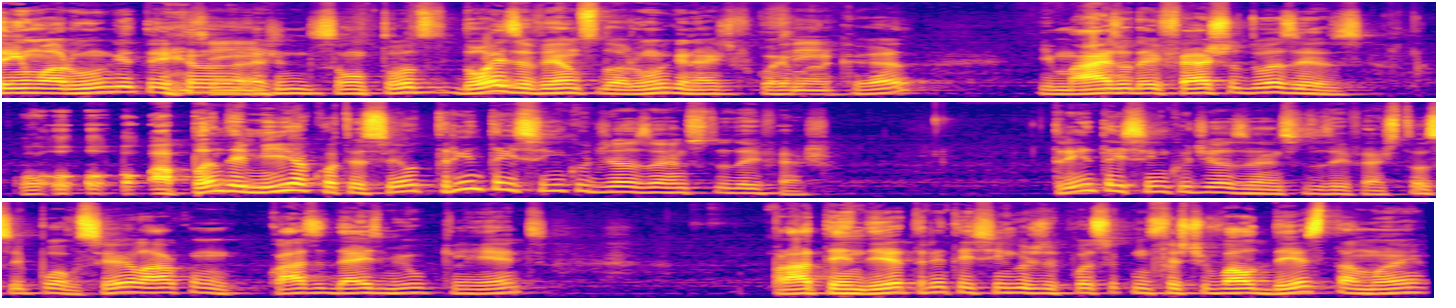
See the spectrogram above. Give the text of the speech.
tenho um Arung e tenho. Sim. A gente, são todos dois eventos do Arung, né? A gente ficou Sim. remarcando. E mais o Day Fest duas vezes. O- o- a pandemia aconteceu 35 dias antes do Day Fest. 35 dias antes do Day Fest. Então, assim, pô, você lá com quase 10 mil clientes para atender 35 dias depois, com um festival desse tamanho.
